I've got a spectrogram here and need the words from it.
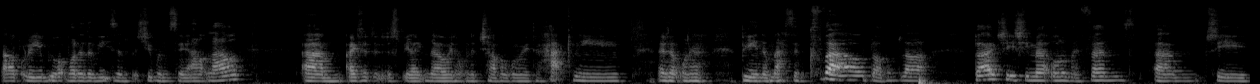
probably one of the reasons, but she wouldn't say it out loud. Um, I should just be like, no, I don't want to travel all the way to Hackney. I don't want to be in a massive crowd, blah, blah, blah. But actually, she met all of my friends. Um, she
